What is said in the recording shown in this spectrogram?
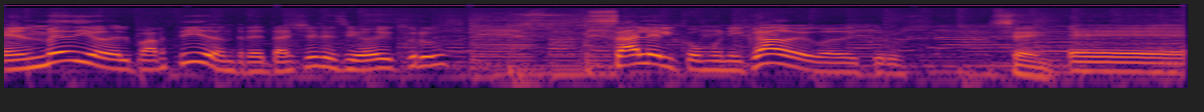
en medio del partido entre Talleres y Godoy Cruz, sale el comunicado de Godoy Cruz. Sí. Eh,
